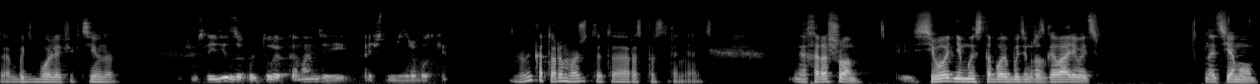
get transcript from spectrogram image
быть более эффективным общем, следит за культурой в команде и качеством разработки. Ну и который может это распространять. Э, хорошо. Сегодня мы с тобой будем разговаривать на тему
